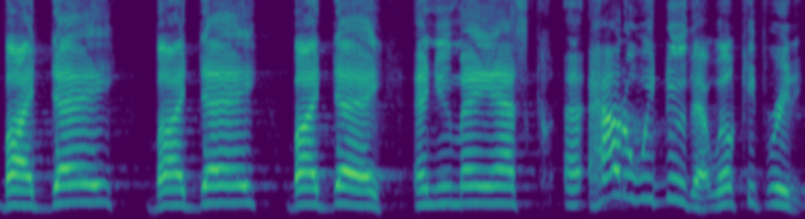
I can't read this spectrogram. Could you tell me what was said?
by day by day by day and you may ask, uh, how do we do that? Well, keep reading.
